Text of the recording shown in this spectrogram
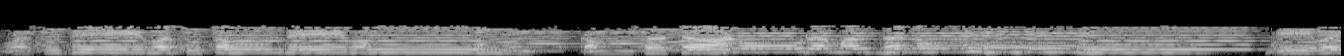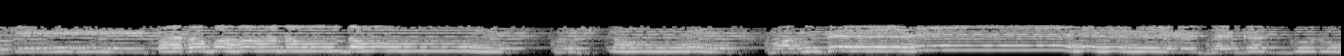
वसुदेवसुतम् देवम् कंसचाणोरमर्धनौ देवकी परमानन्दौ कृष्णौ वन्दे जगद्गुरु।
